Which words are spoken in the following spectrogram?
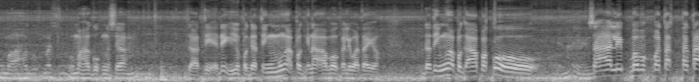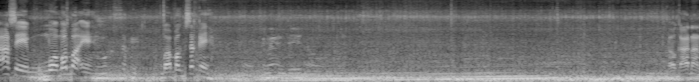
umahagok na siya. Humahagok na siya. Dati, edi, yung pagdating mo nga, pag inaabaw, kaliwa tayo. Dating mo nga, pag apak ko, sa halip baba, bata- tataas eh, bumababa eh. Eh. Babagsak eh. Ito ngayon, hindi na. oh. O, kanan.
